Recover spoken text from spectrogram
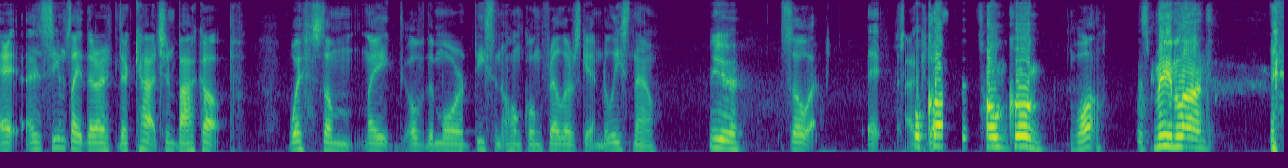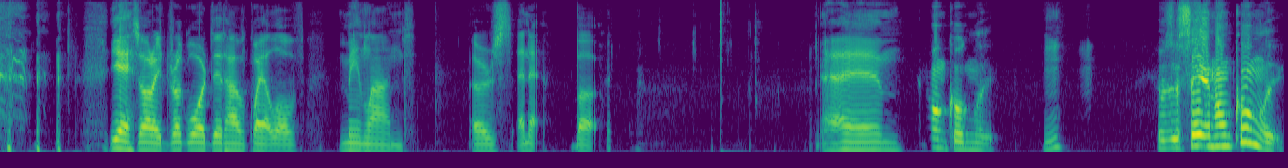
it, it seems like they're they're catching back up with some like of the more decent Hong Kong thrillers getting released now. Yeah. So, it, I Oh, could- God, it's Hong Kong. what? It's mainland. yes, alright, Drug War did have quite a lot of mainlanders in it, but um, Hong Kong, like. Hmm? Was it set in Hong Kong, like?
